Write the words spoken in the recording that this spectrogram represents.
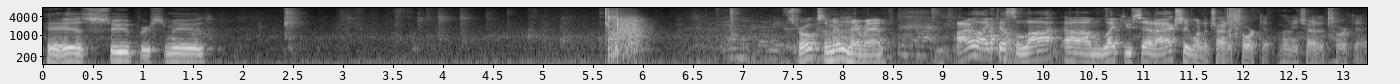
it is super smooth. Strokes them in there, man. I like this a lot. Um, like you said, I actually want to try to torque it. Let me try to torque it.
